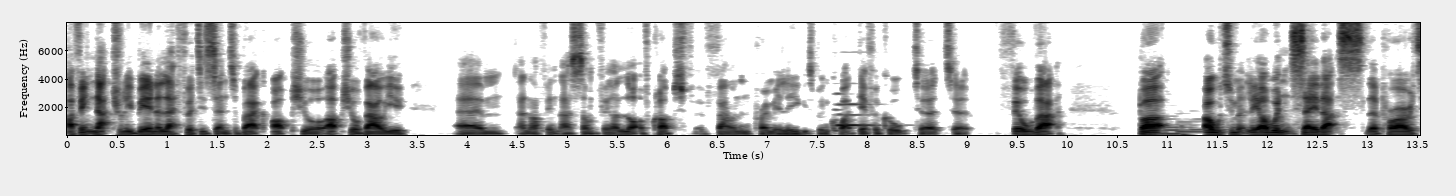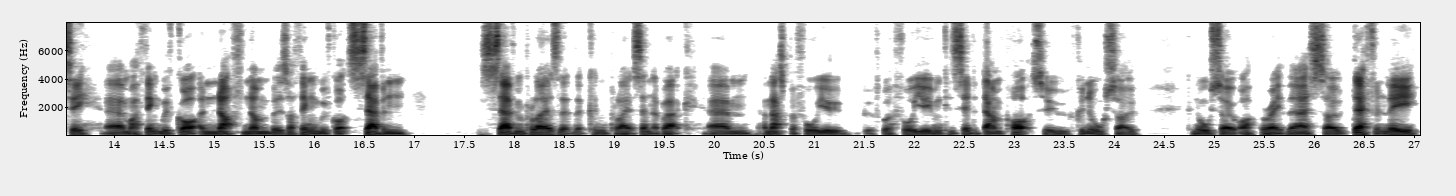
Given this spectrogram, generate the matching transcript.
I think naturally being a left-footed centre back ups your ups your value, um, and I think that's something a lot of clubs have found in the Premier League. It's been quite difficult to to fill that, but ultimately, I wouldn't say that's the priority. Um, I think we've got enough numbers. I think we've got seven seven players that, that can play at centre back, um, and that's before you before you even consider Dan Potts, who can also can also operate there. So definitely,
